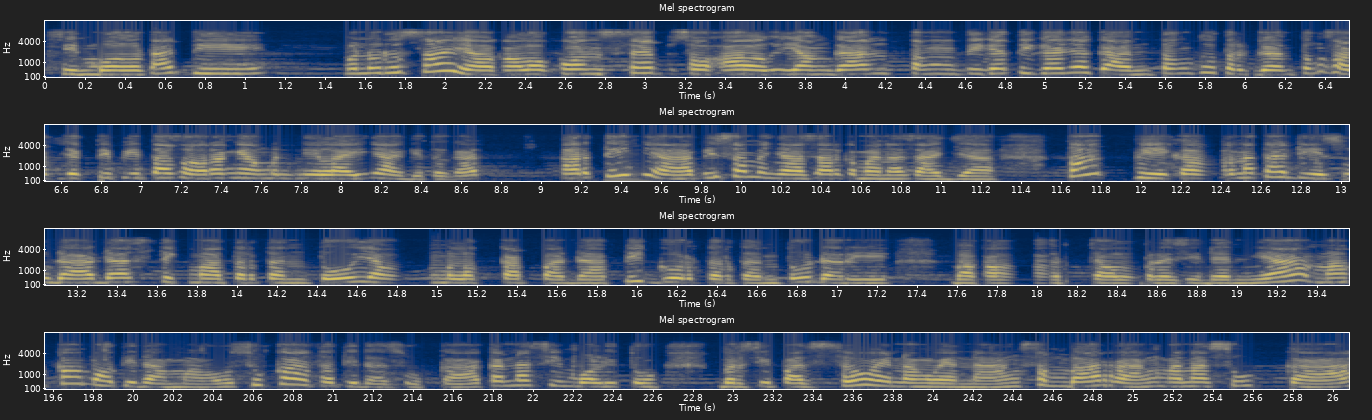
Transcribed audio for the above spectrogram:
simbol tadi. Menurut saya kalau konsep soal yang ganteng, tiga-tiganya ganteng tuh tergantung subjektivitas orang yang menilainya gitu kan. Artinya bisa menyasar ke mana saja. Tapi karena tadi sudah ada stigma tertentu yang melekat pada figur tertentu dari bakal calon presidennya, maka mau tidak mau, suka atau tidak suka, karena simbol itu bersifat sewenang-wenang, sembarang, mana suka,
